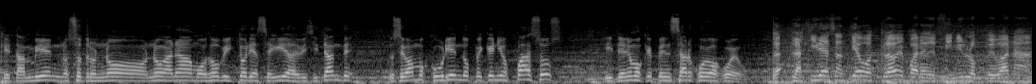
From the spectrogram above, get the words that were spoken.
que también nosotros no, no ganábamos dos victorias seguidas de visitante. Entonces vamos cubriendo pequeños pasos y tenemos que pensar juego a juego. La, la, gira de Santiago es clave para definir lo que van a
